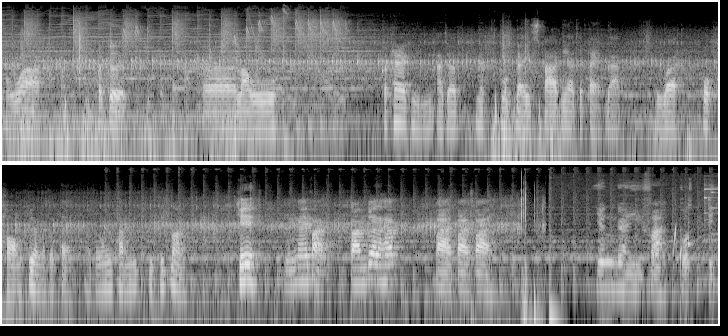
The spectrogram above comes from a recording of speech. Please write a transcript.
เพราะว่าถ้าเกิดเเรา กระแทกหินอาจจะเนี่ยพวกไดสตาร์ทเนี่ยอาจจะแตกได้ หรือว่าพวกท้องเครื่องอาจจะแตก อาจจะต้องทำนิดอีกนิดหน่อยโอเคยังไงฝากตามด้วยนะครับป่ายป่ายป่ายยังไงฝากกดติด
